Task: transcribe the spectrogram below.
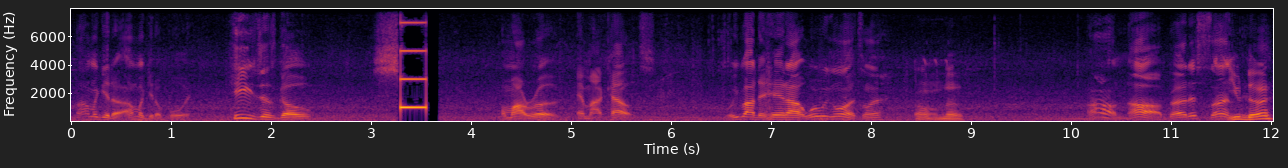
I'm gonna get a, I'm gonna get a boy. He just go on my rug and my couch. We about to head out. Where we going, twin? I don't know. Oh no, bro. This sun. You done?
